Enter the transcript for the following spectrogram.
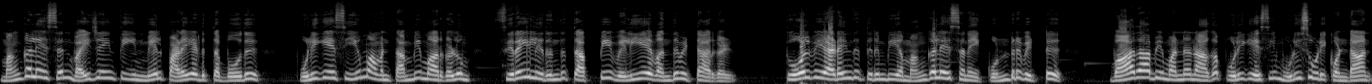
மங்களேசன் வைஜெயந்தியின் மேல் படையெடுத்தபோது புலிகேசியும் அவன் தம்பிமார்களும் சிறையிலிருந்து தப்பி வெளியே வந்து விட்டார்கள். தோல்வியடைந்து திரும்பிய மங்களேசனை கொன்றுவிட்டு வாதாபி மன்னனாக புலிகேசி முடிசூடிக் கொண்டான்.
